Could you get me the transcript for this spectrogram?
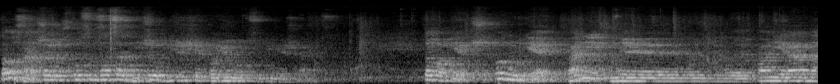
To oznacza, że w sposób zasadniczy obniży się poziom obsługi mieszkańców. To po pierwsze. Po drugie, pani, yy, pani radna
